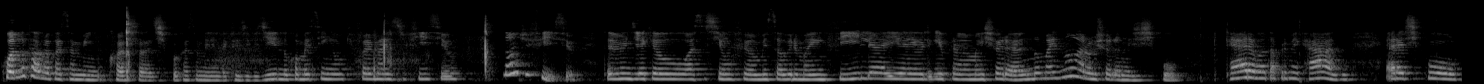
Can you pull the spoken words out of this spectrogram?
Quando eu tava com essa, men- com essa, tipo, com essa menina que eu dividi, no comecinho o que foi mais difícil. Não difícil. Teve um dia que eu assisti um filme sobre mãe e filha e aí eu liguei pra minha mãe chorando, mas não era um chorando de tipo, quero voltar pra minha casa. Era tipo,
